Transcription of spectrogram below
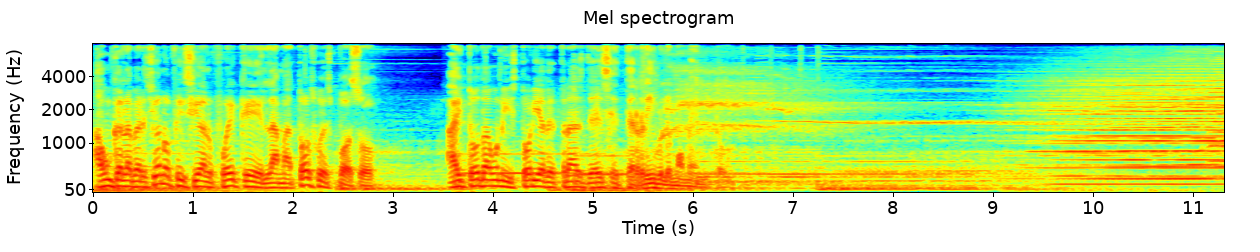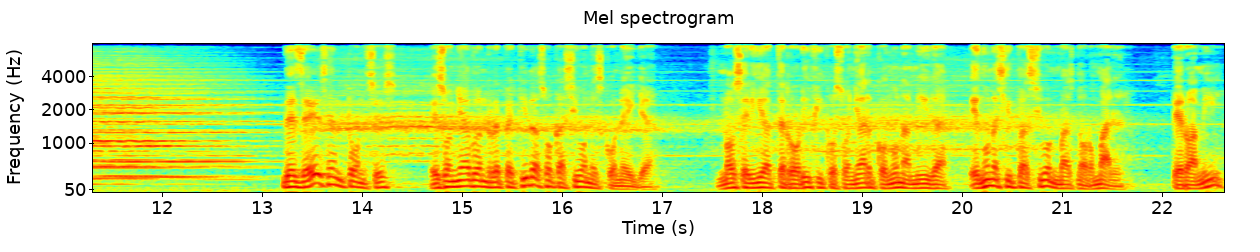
Aunque la versión oficial fue que la mató su esposo, hay toda una historia detrás de ese terrible momento. Desde ese entonces, he soñado en repetidas ocasiones con ella. No sería terrorífico soñar con una amiga en una situación más normal, pero a mí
